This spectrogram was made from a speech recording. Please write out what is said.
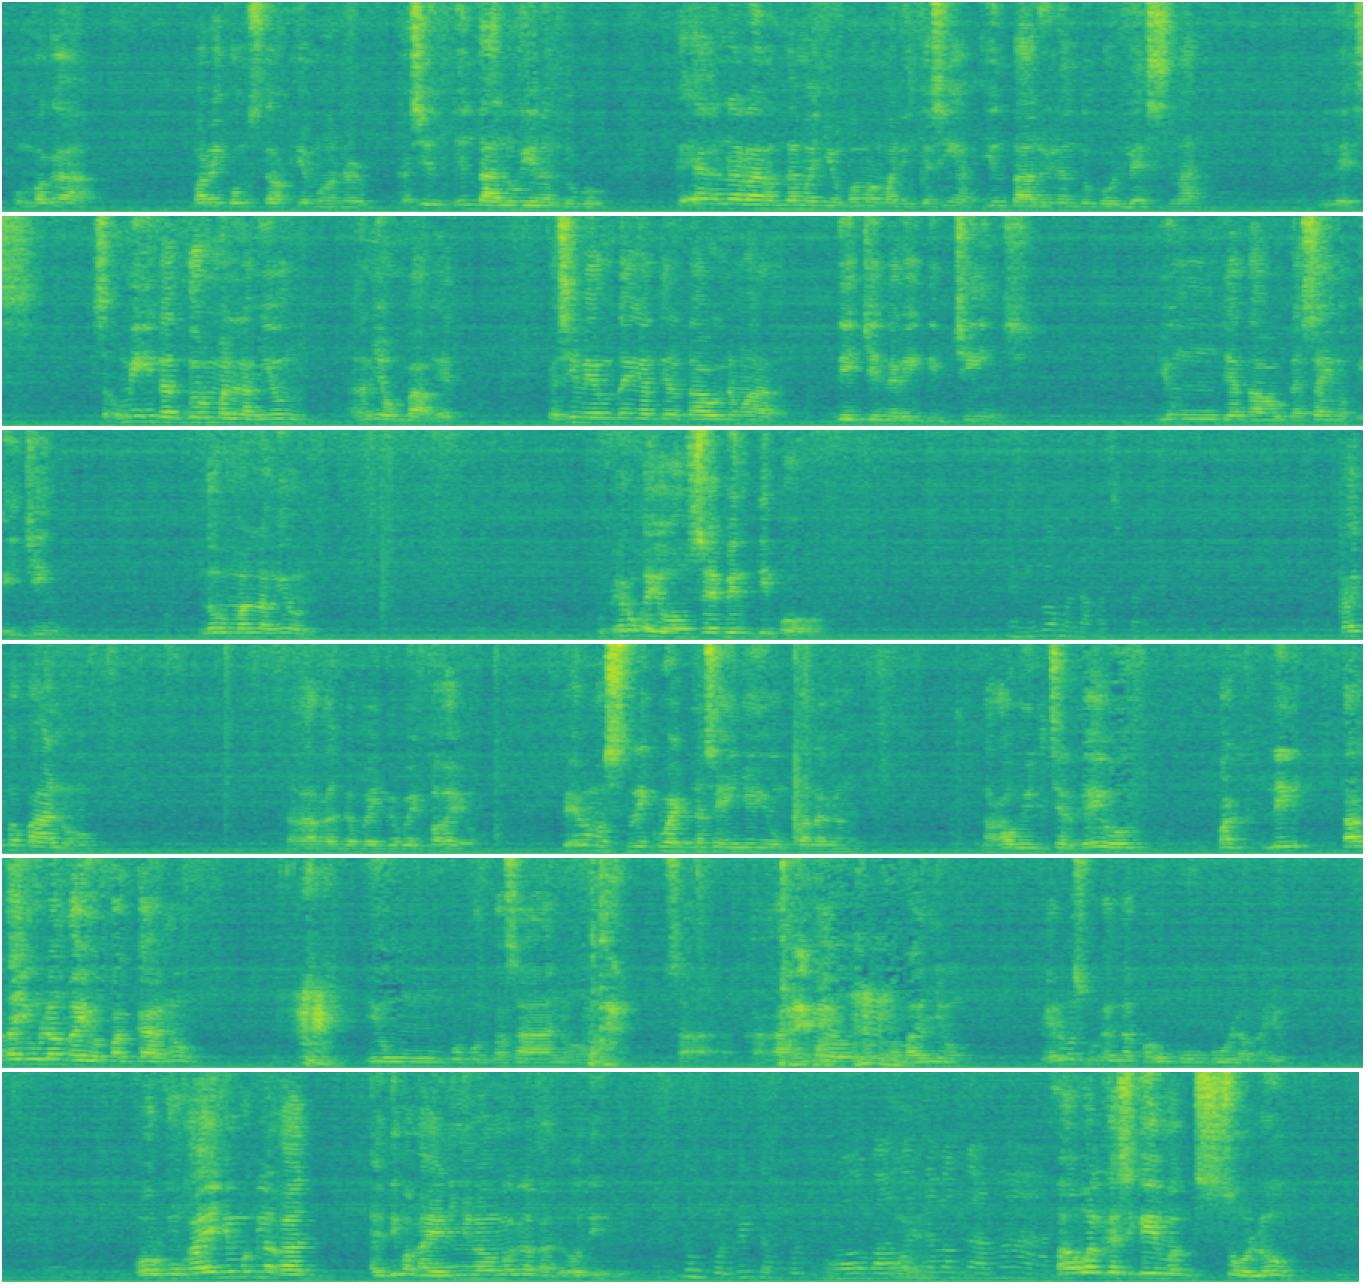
kumbaga, ma-reconstruct yung mga nerve. Kasi yung, yung daloy yan ng dugo. Kaya nararamdaman yung pamamanid kasi nga, yung daloy ng dugo, less na. Less. Sa umiidad, normal lang yun. Alam niyo kung bakit? Kasi meron tayong tinatawag na mga degenerative change. Yung tinatawag na sign of aging. Normal lang yun. Pero kayo, 70 po, Yung iba malakas pa eh. kahit pa paano, nakakagabay-gabay pa kayo. Pero mas required na sa inyo yung talagang naka-wheelchair kayo. Pag tatayo lang kayo pagka ano, yung pupunta sa ano, sa kakain kayo, baba nyo. Pero mas maganda pa upo-upo lang kayo. O kung kaya nyo maglakad, ay di ba kaya ninyo naman maglakad? O di, Tungkol, may tungkol. Oo, bawal Oo. na maggamas. bawal kasi kayo mag-solo.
